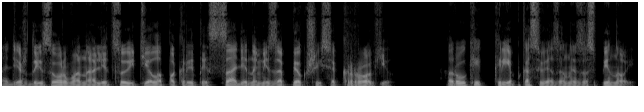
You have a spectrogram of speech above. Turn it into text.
Одежда изорвана, а лицо и тело покрыты ссадинами, запекшейся кровью. Руки крепко связаны за спиной.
